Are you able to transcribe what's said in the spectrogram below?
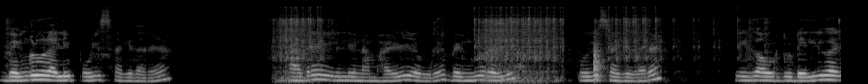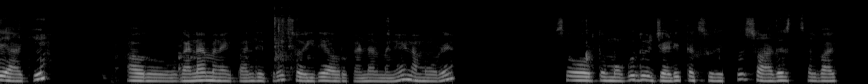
ಬೆಂಗಳೂರಲ್ಲಿ ಪೊಲೀಸ್ ಆಗಿದ್ದಾರೆ. ಆದರೆ ಇಲ್ಲಿ ನಮ್ಮ ಹಳ್ಳಿಯವರೇ ಬೆಂಗಳೂರಲ್ಲಿ ಪೊಲೀಸ್ ಆಗಿದ್ದಾರೆ. ಈಗ ಅವ್ರದ್ದು ಡೆಲಿವರಿ ಆಗಿ ಅವರು ಗಂಡನ ಮನೆಗೆ ಬಂದಿದ್ದರು ಸೊ, ಇದೇ ಅವರು ಗಂಡನ ಮನೆ ನಮ್ಮೂರೇ. ಸೊ ಅವ್ರದ್ದು ಮಗುದು ಜಡಿ ತೆಗ್ಸೋದಿತ್ತು. ಸೊ, ಅದ್ರ ಸಲುವಾಗಿ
